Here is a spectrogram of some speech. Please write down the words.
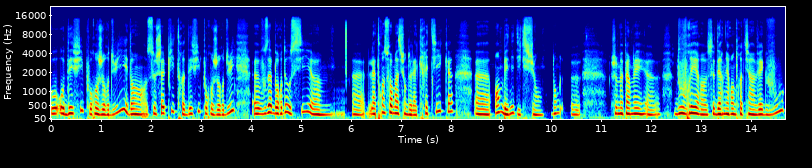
au, défi pour aujourd'hui. Et dans ce chapitre défi pour aujourd'hui, vous abordez aussi la transformation de la critique en bénédiction. Donc, je me permets d'ouvrir ce dernier entretien avec vous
